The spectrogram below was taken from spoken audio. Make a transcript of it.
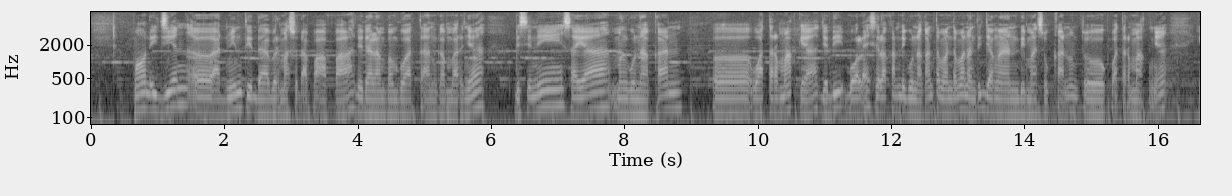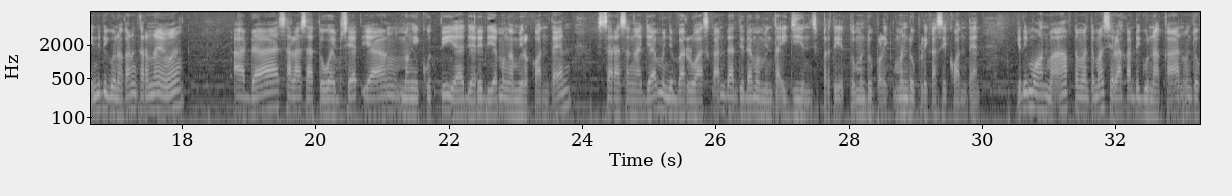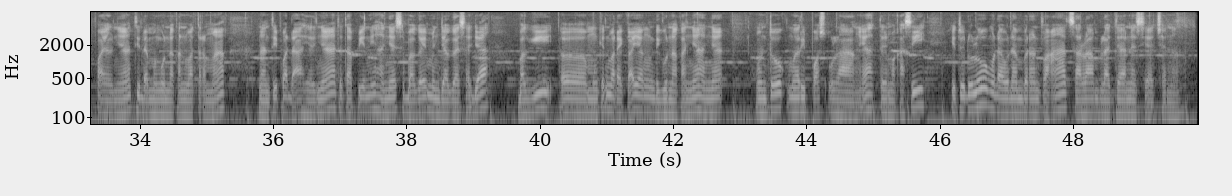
Mohon izin uh, admin tidak bermaksud apa-apa di dalam pembuatan gambarnya. Di sini saya menggunakan uh, watermark ya. Jadi boleh silahkan digunakan teman-teman. Nanti jangan dimasukkan untuk watermarknya. Ini digunakan karena memang ada salah satu website yang mengikuti ya. Jadi dia mengambil konten secara sengaja menyebarluaskan dan tidak meminta izin. Seperti itu menduplik menduplikasi konten jadi mohon maaf teman-teman silahkan digunakan untuk filenya tidak menggunakan watermark. Nanti pada akhirnya tetapi ini hanya sebagai menjaga saja bagi e, mungkin mereka yang digunakannya hanya untuk merepost ulang ya. Terima kasih. Itu dulu mudah-mudahan bermanfaat. Salam belajar Nesia channel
